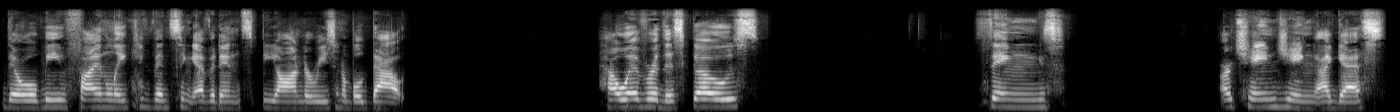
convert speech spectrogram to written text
there will be finally convincing evidence beyond a reasonable doubt. However, this goes, things are changing, I guess,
